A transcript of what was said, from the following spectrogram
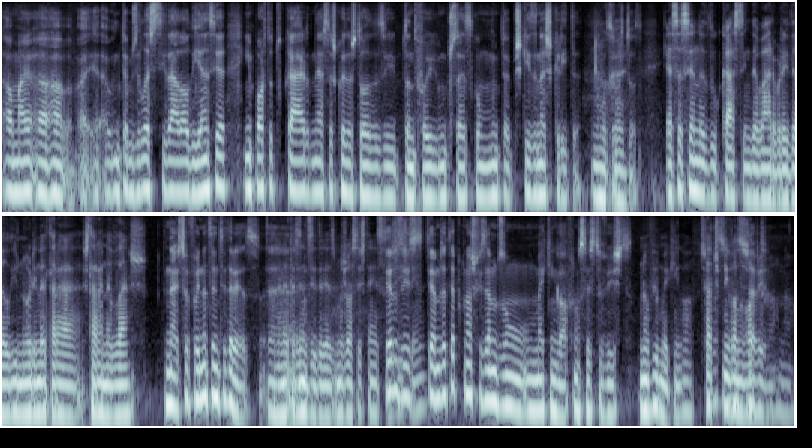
ao maior, a, a, a, em termos de elasticidade da audiência, importa tocar nestas coisas todas e, portanto, foi um processo com muita pesquisa na escrita. Okay. Sobretudo. Essa cena do casting da Bárbara e da Leonor ainda estará, estará na Blanche? Não, isso foi na 313. Na 313, mas vocês têm esse Temos isso, ainda? temos, até porque nós fizemos um, um making-off, não sei se tu viste. Não vi o making-off. Está disponível no Opto? Viram, não.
